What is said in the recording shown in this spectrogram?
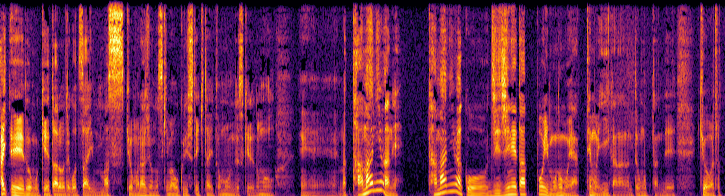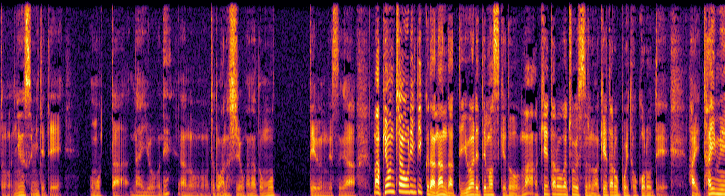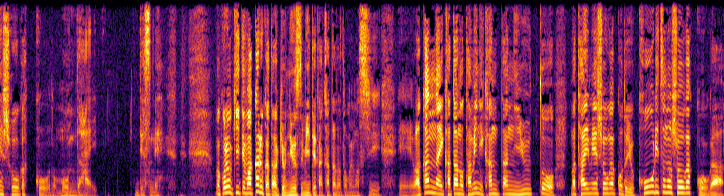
はい、えー、どうも慶太郎でございます。今日もラジオの隙間をお送りしていきたいと思うんですけれども、えーまあ、たまにはねたまにはこう時事ネタっぽいものもやってもいいかななんて思ったんで今日はちょっとニュース見てて思った内容をねあのちょっとお話ししようかなと思ってるんですがまあピョンチャンオリンピックだなんだって言われてますけどまあ慶太郎がチョイスするのは慶太郎っぽいところではい対面小学校の問題ですね。まあこれを聞いて分かる方は今日ニュース見てた方だと思いますし、えー、分かんない方のために簡単に言うと、まあ、対面小学校という公立の小学校が、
